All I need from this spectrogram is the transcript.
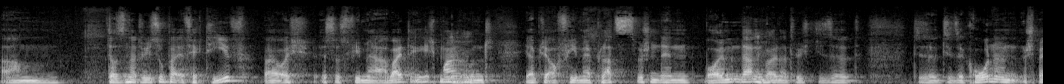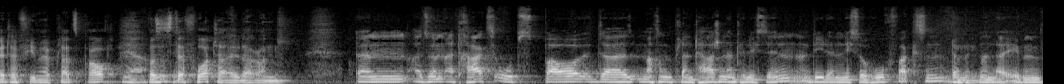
Ähm, das ist natürlich super effektiv. Bei euch ist es viel mehr Arbeit, denke ich mal. Und ihr habt ja auch viel mehr Platz zwischen den Bäumen dann, weil natürlich diese, diese, diese Krone später viel mehr Platz braucht. Ja. Was ist der Vorteil daran? Ähm, also im Ertragsobstbau, da machen Plantagen natürlich Sinn, die dann nicht so hoch wachsen, damit man da eben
